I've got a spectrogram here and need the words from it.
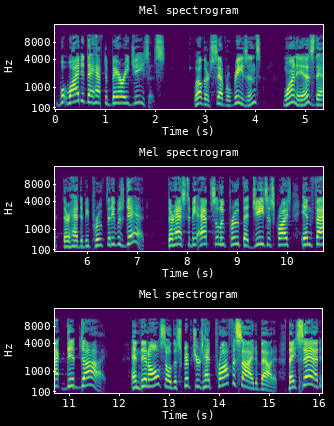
Why did they have to bury Jesus? Well, there's several reasons. One is that there had to be proof that he was dead. There has to be absolute proof that Jesus Christ, in fact, did die. And then also, the scriptures had prophesied about it. They said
